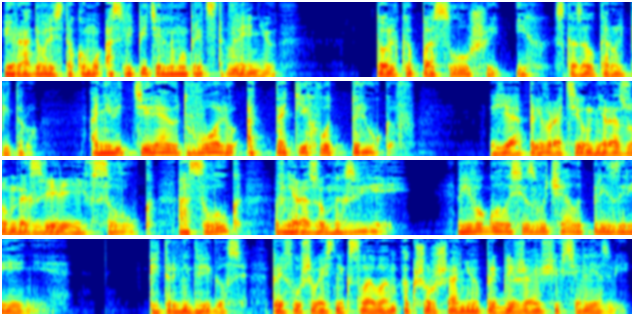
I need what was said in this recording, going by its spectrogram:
и радовались такому ослепительному представлению. «Только послушай их», — сказал король Питеру. «Они ведь теряют волю от таких вот трюков». Я превратил неразумных зверей в слуг, а слуг — в неразумных зверей. В его голосе звучало презрение. Питер не двигался, прислушиваясь не к словам, а к шуршанию приближающихся лезвий.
